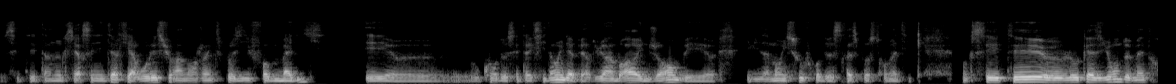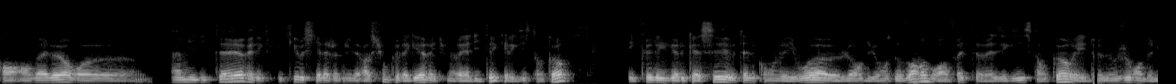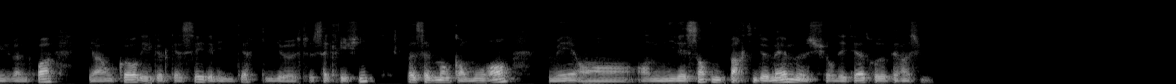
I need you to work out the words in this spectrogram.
c'était un auxiliaire sanitaire qui a roulé sur un engin explosif au Mali. Et euh, au cours de cet accident, il a perdu un bras, une jambe, et euh, évidemment, il souffre de stress post-traumatique. Donc, c'était l'occasion de mettre en, valeur un militaire et d'expliquer aussi à la jeune génération que la guerre est une réalité, qu'elle existe encore, et que les gueules cassées, telles qu'on les voit lors du 11 novembre, en fait, elles existent encore. Et de nos jours, en 2023, il y a encore des gueules cassées et des militaires qui se sacrifient, pas seulement qu'en mourant, mais en, y laissant une partie d'eux-mêmes sur des théâtres d'opération.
